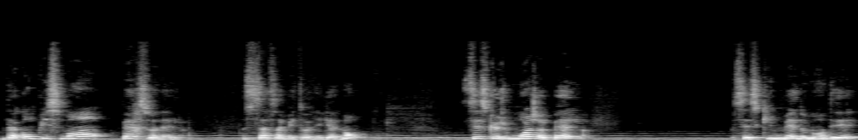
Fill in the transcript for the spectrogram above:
d'accomplissement personnel. Ça, ça m'étonne également. C'est ce que moi j'appelle, c'est ce qui m'est demandé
